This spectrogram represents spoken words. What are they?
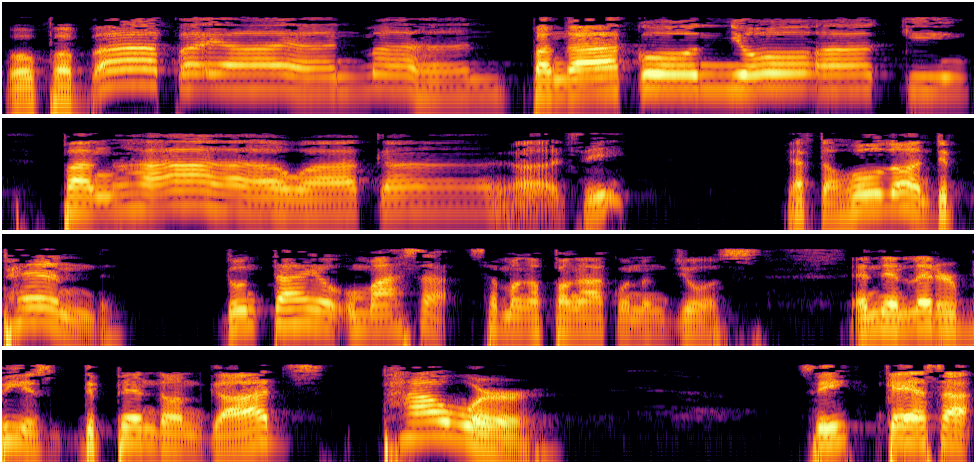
o pababayaan man, pangako nyo aking panghahawakan. Uh, see? You have to hold on, depend. Doon tayo umasa sa mga pangako ng Diyos. And then letter B is depend on God's power. See? Kaya sa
